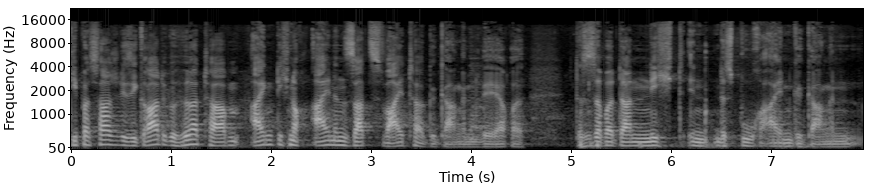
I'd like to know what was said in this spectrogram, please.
die Passage, die Sie gerade gehört haben, eigentlich noch einen Satz weitergegangen wäre. Das ist aber dann nicht in das Buch eingegangen.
